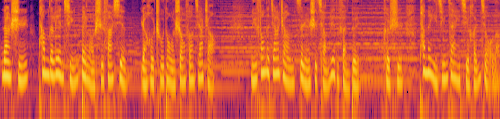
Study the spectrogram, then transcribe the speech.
那时，他们的恋情被老师发现，然后出动了双方家长。女方的家长自然是强烈的反对，可是他们已经在一起很久了，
